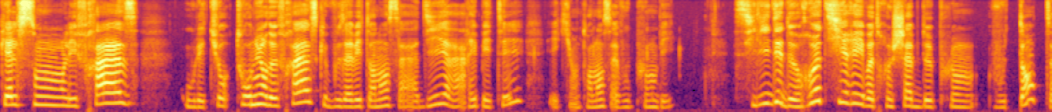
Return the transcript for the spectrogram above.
Quelles sont les phrases ou les tournures de phrases que vous avez tendance à dire, à répéter et qui ont tendance à vous plomber? Si l'idée de retirer votre chape de plomb vous tente,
